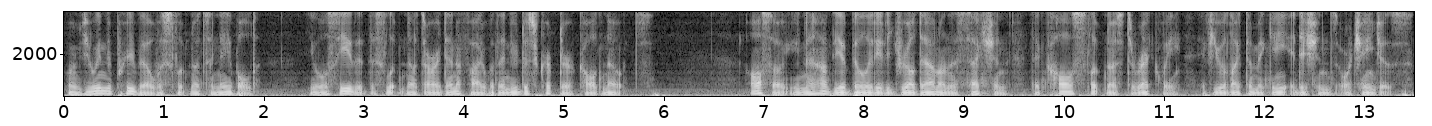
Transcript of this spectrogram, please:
When viewing the pre-bill with slip notes enabled, you will see that the slip notes are identified with a new descriptor called Notes. Also, you now have the ability to drill down on this section that calls slip notes directly if you would like to make any additions or changes.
